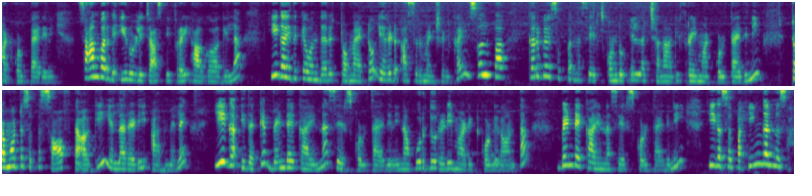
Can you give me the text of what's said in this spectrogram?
ಮಾಡ್ಕೊಳ್ತಾ ಇದ್ದೀನಿ. ಸಾಂಬಾರ್ಗೆ ಈರುಳ್ಳಿ ಜಾಸ್ತಿ ಫ್ರೈ ಆಗೋ ಆಗಿಲ್ಲ ಈಗ ಇದಕ್ಕೆ ಒಂದೆರಡು ಟೊಮ್ಯಾಟೊ, ಎರಡು ಹಸಿರು ಮೆಣಸಿನ್ಕಾಯಿ, ಸ್ವಲ್ಪ ಕರಿಬೇವು ಸೊಪ್ಪನ್ನು ಸೇರಿಸ್ಕೊಂಡು ಎಲ್ಲ ಚೆನ್ನಾಗಿ ಫ್ರೈ ಮಾಡ್ಕೊಳ್ತಾ ಇದ್ದೀನಿ. ಟೊಮೊಟೊ ಸ್ವಲ್ಪ ಸಾಫ್ಟ್ ಆಗಿ ಎಲ್ಲ ರೆಡಿ ಆದಮೇಲೆ ಈಗ ಇದಕ್ಕೆ ಬೆಂಡೆಕಾಯಿನ ಸೇರಿಸ್ಕೊಳ್ತಾ ಇದ್ದೀನಿ. ನಾವು ಹುರಿದು ರೆಡಿ ಮಾಡಿಟ್ಕೊಂಡಿರೋ ಅಂಥ ಬೆಂಡೆಕಾಯಿನ ಸೇರಿಸ್ಕೊಳ್ತಾ ಇದ್ದೀನಿ. ಈಗ ಸ್ವಲ್ಪ ಹಿಂಗನ್ನು ಸಹ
